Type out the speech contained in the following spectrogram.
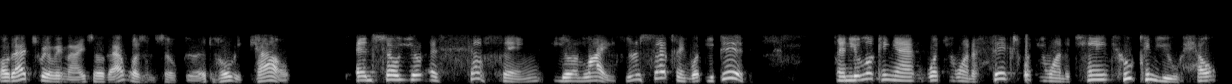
Oh, that's really nice. Oh, that wasn't so good. Holy cow!" And so you're assessing your life. You're assessing what you did. And you're looking at what you want to fix, what you want to change. Who can you help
